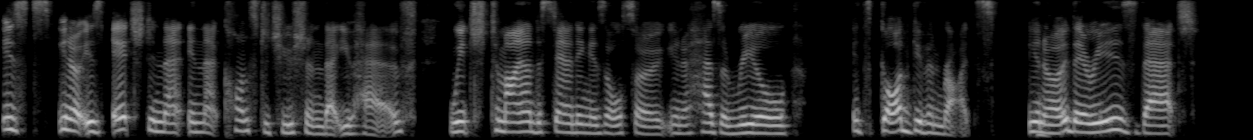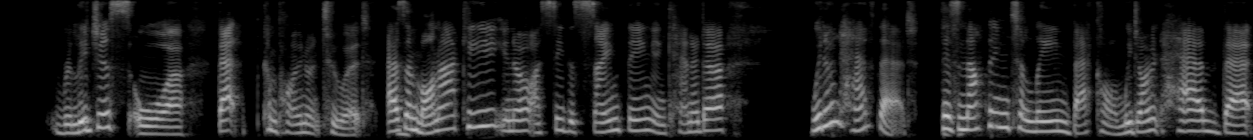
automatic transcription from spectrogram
is you know is etched in that in that constitution that you have, which to my understanding is also you know has a real, it's God given rights. You mm. know, there is that religious or that component to it. As a mm-hmm. monarchy, you know, I see the same thing in Canada. We don't have that. There's nothing to lean back on. We don't have that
